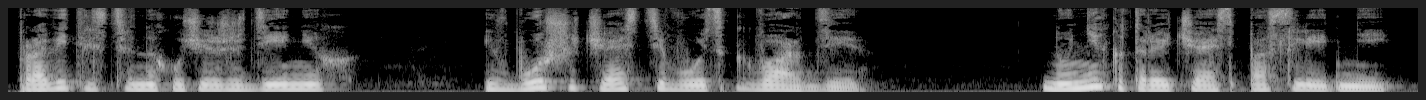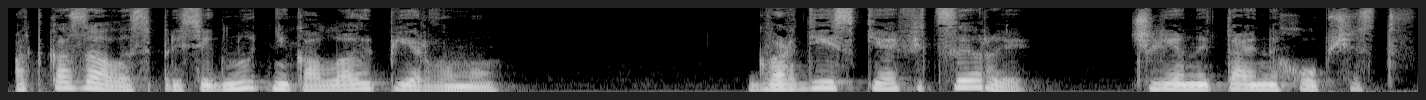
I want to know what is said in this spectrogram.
в правительственных учреждениях и в большей части войск гвардии. Но некоторая часть последней отказалась присягнуть Николаю Первому. Гвардейские офицеры, члены тайных обществ,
